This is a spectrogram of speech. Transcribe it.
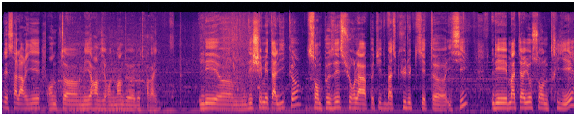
Les salariés ont un meilleur environnement de travail. Les euh, déchets métalliques sont pesés sur la petite bascule qui est euh, ici. Les matériaux sont triés.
